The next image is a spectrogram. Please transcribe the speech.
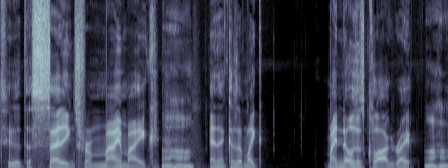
to the settings for my mic, uh huh, and then because I'm like, my nose is clogged, right? uh huh.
